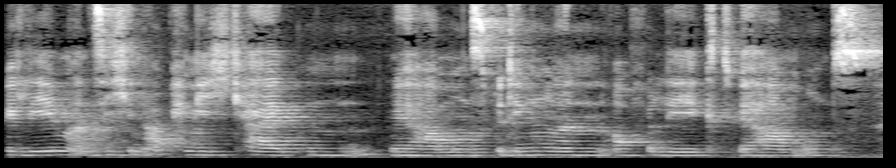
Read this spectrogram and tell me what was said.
wir leben an sich in Abhängigkeiten, wir haben uns Bedingungen auferlegt, wir haben uns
